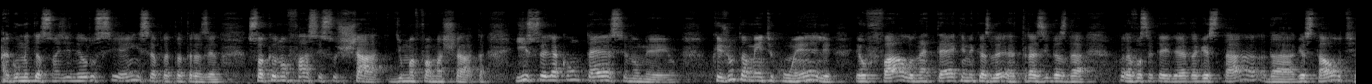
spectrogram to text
argumentações de neurociência para estar tá trazendo. Só que eu não faço isso chato, de uma forma chata. Isso ele acontece no meio. Porque juntamente com ele, eu falo né, técnicas eh, trazidas da, para você ter ideia da Gestalt, da Gestalt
